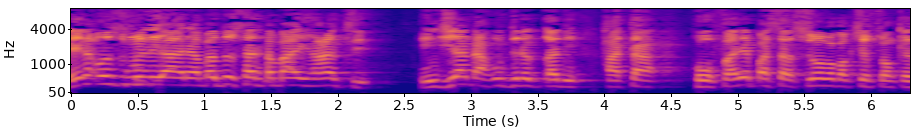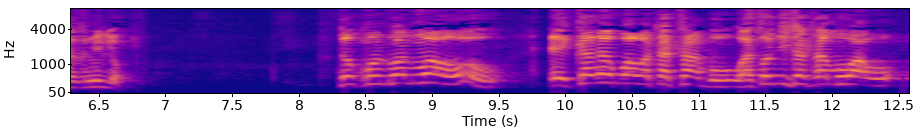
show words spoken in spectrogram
ena 11 milliards hamba do sar hamba ai hanti injia da hu direct ani hata hofanye passation baba kisha 75 millions donc ondwanu wao ekanga bwa watatambo wasoji tatambo wao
